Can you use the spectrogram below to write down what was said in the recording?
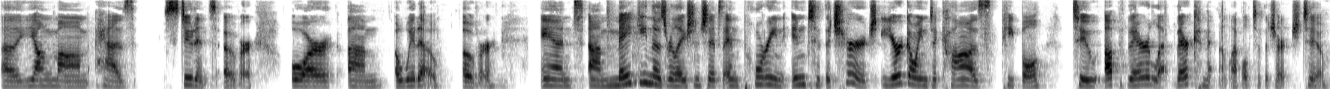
a young mom has students over or um, a widow over and um, making those relationships and pouring into the church, you're going to cause people to up their le- their commitment level to the church too.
